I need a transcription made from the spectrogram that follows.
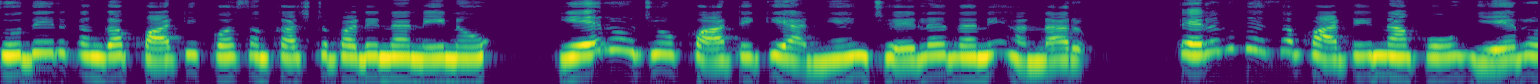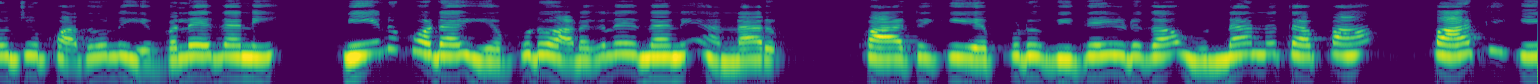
సుదీర్ఘంగా పార్టీ కోసం కష్టపడిన నేను ఏ రోజు పార్టీకి అన్యాయం చేయలేదని అన్నారు. తెలుగుదేశం పార్టీ నాకు ఏ రోజు పదవులు ఇవ్వలేదని నేను కూడా ఎప్పుడు అడగలేదని అన్నారు. పార్టీకి ఎప్పుడు విధేయుడిగా ఉన్నాను తప్ప పార్టీకి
